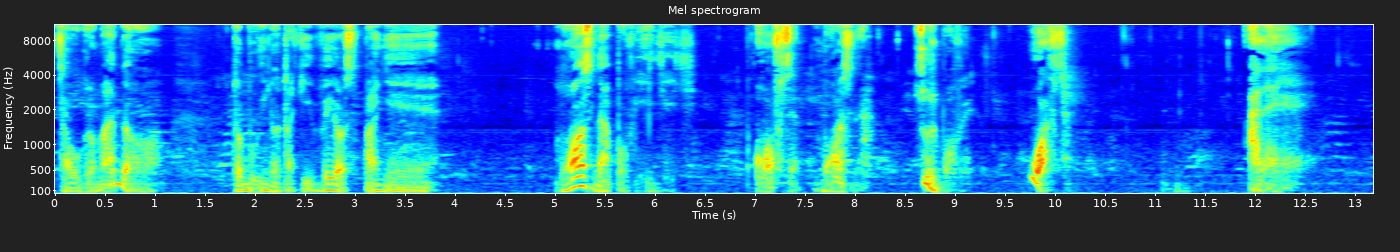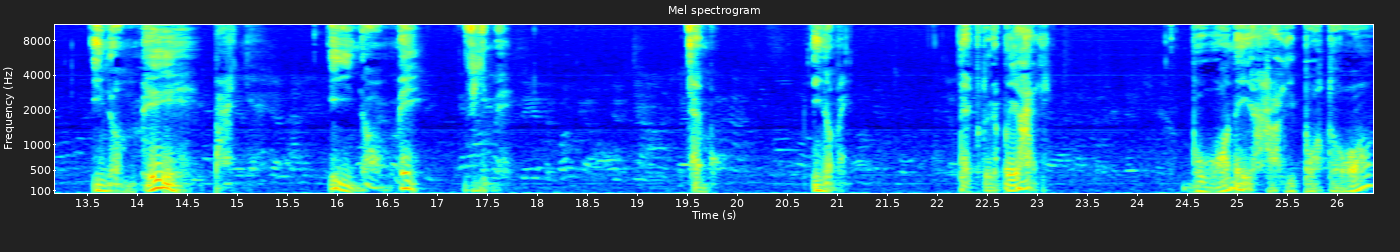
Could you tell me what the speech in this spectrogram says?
całą gromadą. To był ino taki wyjazd, panie, można powiedzieć, owcem, można, służbowy, łowcem. Ale ino my, panie, ino my wiemy. Czemu? Ino my. Te, które pojechali. One jechali po to,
